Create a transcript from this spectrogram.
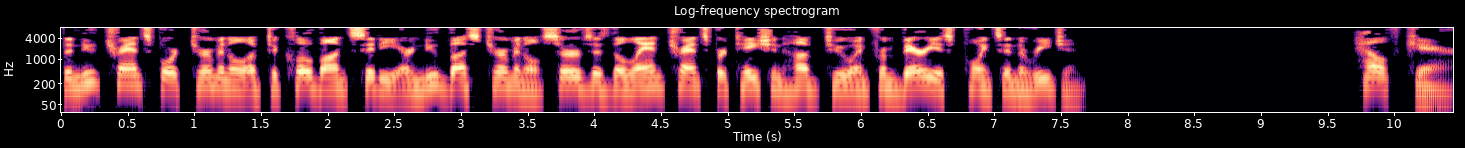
The new transport terminal of Tacloban City or new bus terminal serves as the land transportation hub to and from various points in the region. Healthcare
